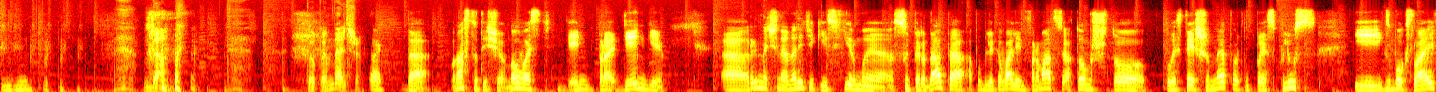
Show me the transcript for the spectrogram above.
Да. Топаем дальше. Так, да. У нас тут еще новость день про деньги. А, рыночные аналитики из фирмы SuperData опубликовали информацию о том, что PlayStation Network, PS Plus и Xbox Live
